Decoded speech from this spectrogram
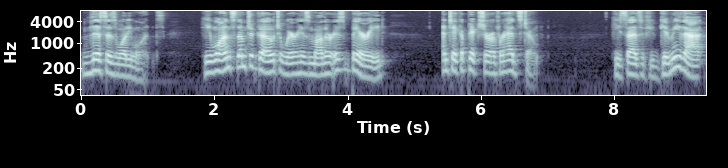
This is what he wants. He wants them to go to where his mother is buried and take a picture of her headstone. He says, If you give me that,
